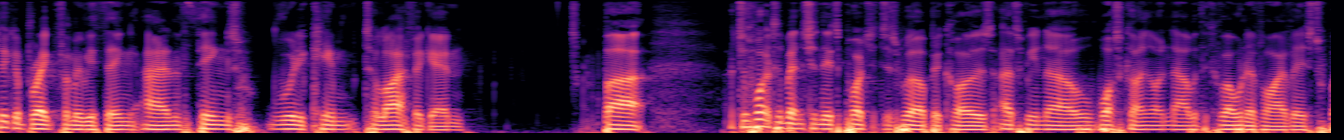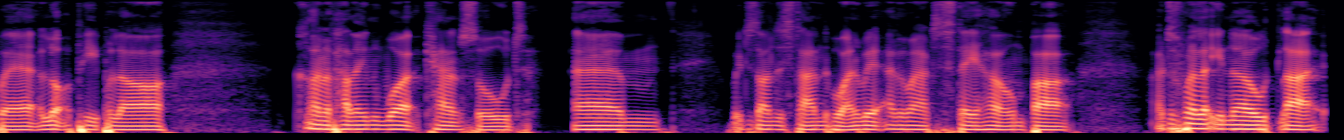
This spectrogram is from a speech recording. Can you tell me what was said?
took a break from everything, and things really came to life again. But I just wanted to mention this project as well because, as we know, what's going on now with the coronavirus, where a lot of people are kind of having work cancelled, um, which is understandable, and we're everyone had to stay home. But I just want to let you know, like,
